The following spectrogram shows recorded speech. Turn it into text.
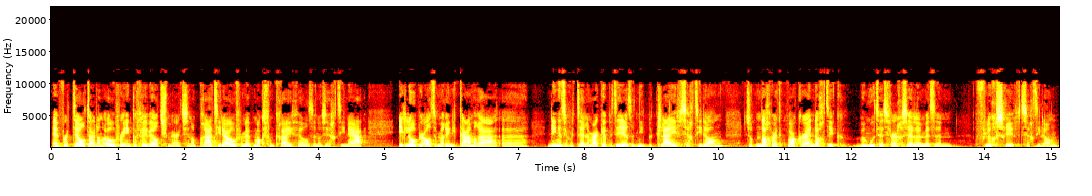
En vertelt daar dan over in Café Weltschmerz. En dan praat hij daarover met Max van Krijveld. En dan zegt hij, nou ja, ik loop hier altijd maar in die camera eh, dingen te vertellen. Maar ik heb het idee dat het niet beklijft, zegt hij dan. Dus op een dag werd ik wakker en dacht ik, we moeten het vergezellen met een vlugschrift, zegt hij dan.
